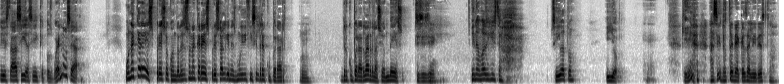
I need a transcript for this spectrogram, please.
Y estaba así, así que pues bueno, o sea, una cara de desprecio, cuando le haces una cara de desprecio a alguien es muy difícil recuperar, mm. recuperar la relación de eso. Sí, sí, sí. Y nada más dijiste, ah, sí, vato. Y yo, ¿qué? Así no tenía que salir esto.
